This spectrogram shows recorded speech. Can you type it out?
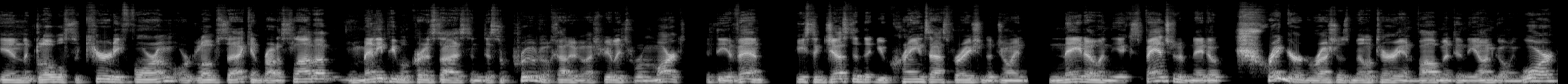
in the Global Security Forum, or GlobSec, in Bratislava. Many people criticized and disapproved of Garibashvili's remarks at the event. He suggested that Ukraine's aspiration to join NATO and the expansion of NATO triggered Russia's military involvement in the ongoing war,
